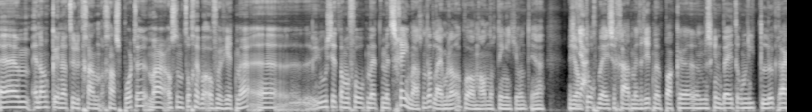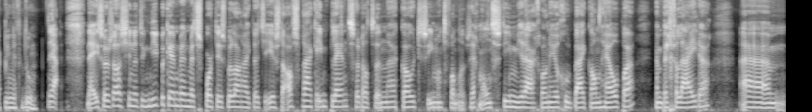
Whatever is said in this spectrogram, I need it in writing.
Ehm, en dan kun je natuurlijk gaan, gaan sporten. Maar als we het toch hebben over ritme. eh, hoe zit het dan bijvoorbeeld met, met schema's? Want dat lijkt me dan ook wel een handig dingetje. Want ja, als je dan Ja. toch bezig gaat met ritme pakken. dan Misschien beter om niet lukraak dingen te doen. Nee, zoals je natuurlijk niet bekend bent met sport, is het belangrijk dat je eerst de afspraken inplant. Zodat een eh, coach, dus iemand van eh, zeg maar ons team, je daar gewoon heel goed bij kan helpen en begeleiden. Ehm,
